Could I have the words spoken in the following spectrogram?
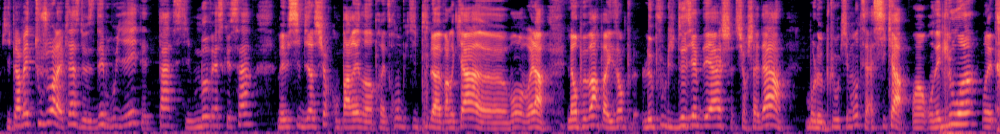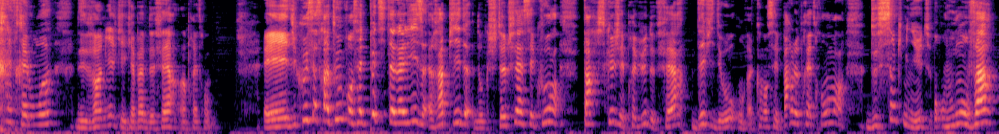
qui permettent toujours à la classe de se débrouiller, d'être pas si mauvaise que ça, même si bien sûr, comparé à un prêtre qui poule à 20k, euh, bon voilà. Là on peut voir par exemple le pool du deuxième DH sur Shadar, bon le plus haut qui monte c'est à 6k, on est loin, on est très très loin des 20 000 qui est capable de faire un prêtre et du coup, ça sera tout pour cette petite analyse rapide. Donc, je te le fais assez court parce que j'ai prévu de faire des vidéos. On va commencer par le prêtre ombre de 5 minutes où on va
